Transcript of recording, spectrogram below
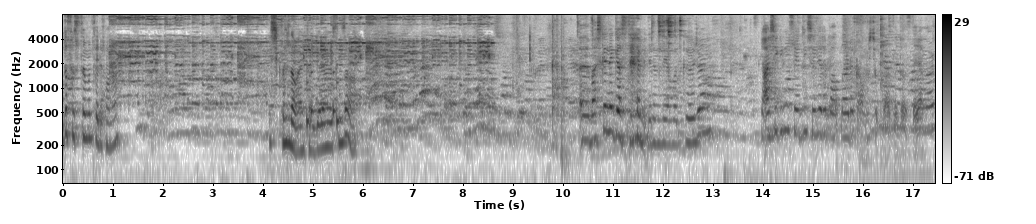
Bu da fıstığımın telefonu. Işıkları da var tabii göremiyorsunuz ama. Ee, başka ne gösterebilirim diye bakıyorum. Ya Ayşegül'ün sevdiği şeyler hep altlarda kalmış. Çok fazla gösteremiyorum.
